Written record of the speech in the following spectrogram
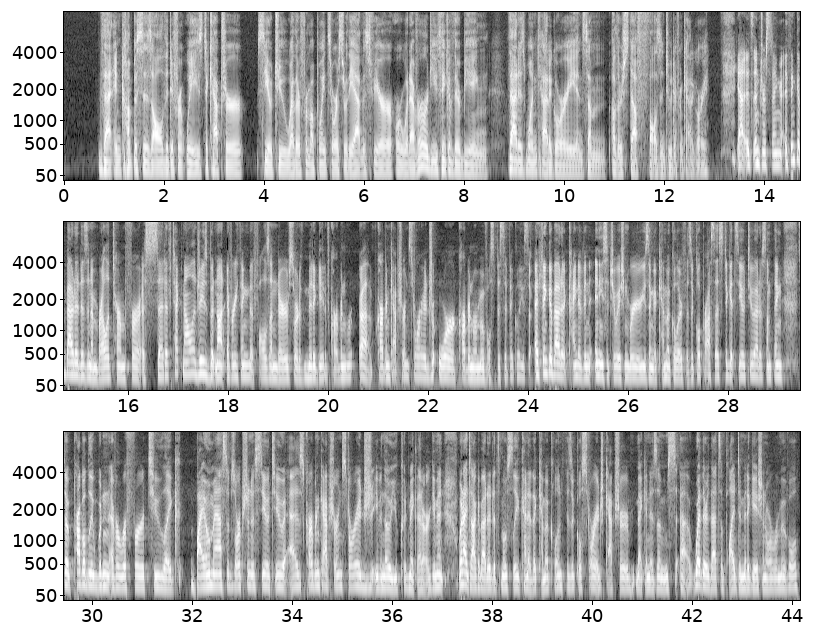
that encompasses all the different ways to capture CO2, whether from a point source or the atmosphere or whatever? Or do you think of there being that is one category and some other stuff falls into a different category? Yeah, it's interesting. I think about it as an umbrella term for a set of technologies, but not everything that falls under sort of mitigative carbon uh, carbon capture and storage or carbon removal specifically. So I think about it kind of in any situation where you're using a chemical or physical process to get CO2 out of something. So it probably wouldn't ever refer to like biomass absorption of CO2 as carbon capture and storage, even though you could make that argument. When I talk about it, it's mostly kind of the chemical and physical storage capture mechanisms, uh, whether that's applied to mitigation or removal.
